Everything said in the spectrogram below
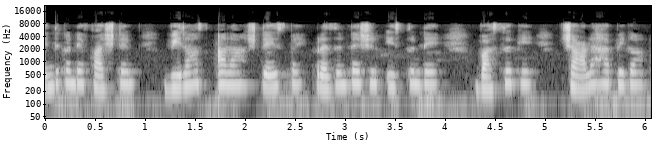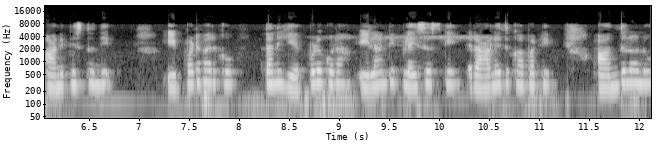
ఎందుకంటే ఫస్ట్ టైం విరాస్ అలా స్టేజ్పై ప్రజెంటేషన్ ఇస్తుంటే వసుకి చాలా హ్యాపీగా అనిపిస్తుంది. ఇప్పటి వరకు తను ఎప్పుడు కూడా ఇలాంటి ప్లేసెస్కి రాలేదు కాబట్టి అందులోనూ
